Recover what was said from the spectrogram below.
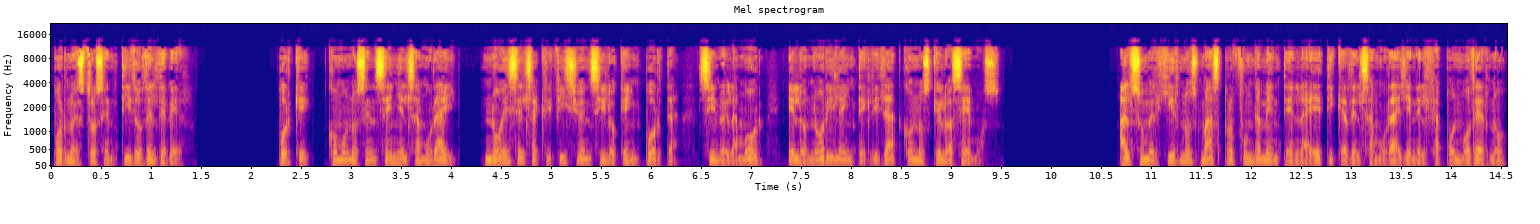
por nuestro sentido del deber? Porque, como nos enseña el samurái, no es el sacrificio en sí lo que importa, sino el amor, el honor y la integridad con los que lo hacemos. Al sumergirnos más profundamente en la ética del samurái en el Japón moderno,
